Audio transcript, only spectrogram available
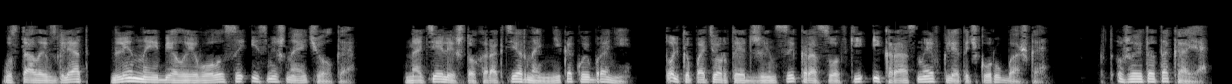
усталый взгляд, длинные белые волосы и смешная челка. На теле, что характерно, никакой брони, только потертые джинсы, кроссовки и красная в клеточку рубашка. Кто же это такая?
